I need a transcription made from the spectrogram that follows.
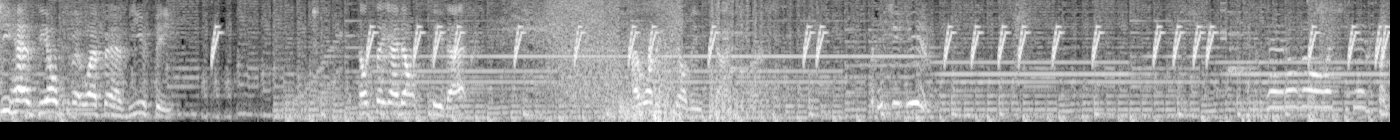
She has the ultimate weapon of Yuffie. Don't think I don't see that. I want to kill these guys first. What did you do? I don't know what you did, but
